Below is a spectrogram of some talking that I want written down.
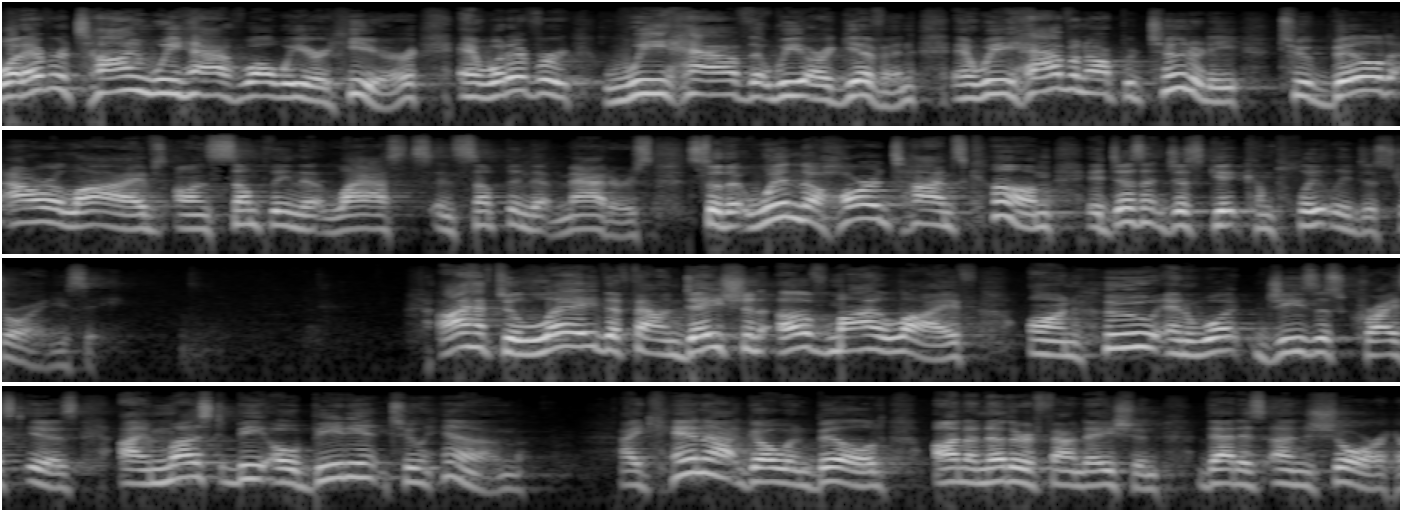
whatever time we have while we are here and whatever we have that we are given, and we have an opportunity to build our lives on something that lasts and something that matters so that when the hard times come, it doesn't just get completely destroyed, you see. I have to lay the foundation of my life on who and what Jesus Christ is. I must be obedient to Him I cannot go and build on another foundation that is unsure,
